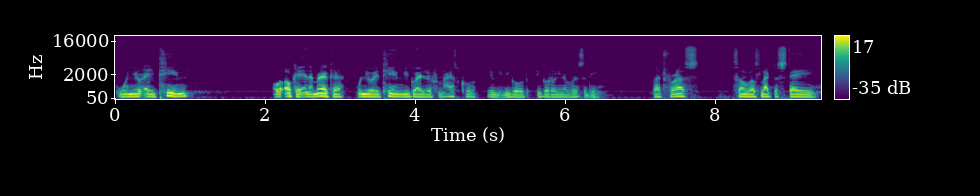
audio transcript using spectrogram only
when you're 18, or okay, in America, when you're 18, you graduate from high school, you, you go you go to university. But for us, some of us like to stay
